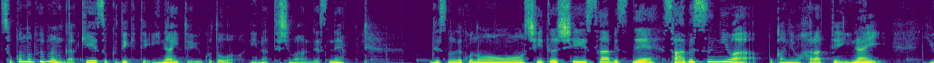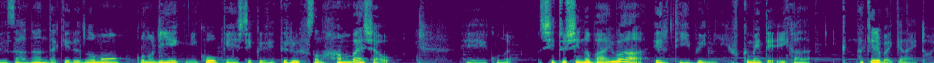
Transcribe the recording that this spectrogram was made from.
そこの部分が計測できていないということになってしまうんですね。ですので、この C2C サービスで、サービスにはお金を払っていないユーザーなんだけれども、この利益に貢献してくれてるその販売者を、えー、この C2C の場合は LTV に含めていかなければいけないという、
